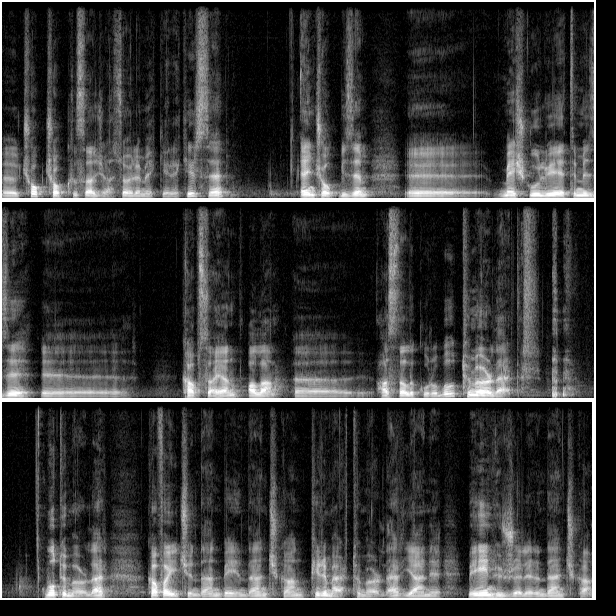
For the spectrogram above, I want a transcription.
e, çok çok kısaca söylemek gerekirse en çok bizim e, meşguliyetimizi e, kapsayan alan e, hastalık grubu tümörlerdir. Bu tümörler kafa içinden, beyinden çıkan primer tümörler yani beyin hücrelerinden çıkan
